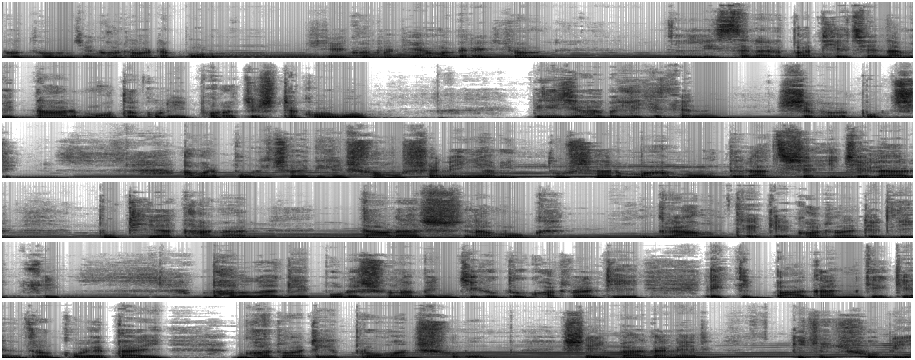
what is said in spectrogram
প্রথম যে ঘটনাটা পড়ব, সেই ঘটনাটি আমাদের একজন লিসেনার পাঠিয়েছেন। আমি তার মতো করেই পড়ার চেষ্টা করব। তিনি যেভাবে লিখেছেন, সেভাবে পড়ছি। আমার পরিচয় দিলে সমস্যা নেই। আমি তুষার মাহমুদ, রাজশাহী জেলার পুঠিয়া থানার তারাস নামক গ্রাম থেকে ঘটনাটি লিখছি। ভালো লাগলে পড়ে শোনাবেন, যেহেতু ঘটনাটি একটি বাগানকে কেন্দ্র করে, তাই ঘটনাটির প্রমাণ স্বরূপ সেই বাগানের কিছু ছবি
